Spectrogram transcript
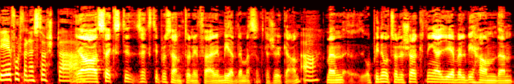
Det är fortfarande den största... ja 60, 60 procent ungefär är medlemmar i Svenska kyrkan. Ja. Men opinionsundersökningar ger väl vid handen,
